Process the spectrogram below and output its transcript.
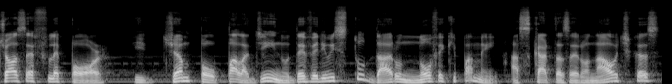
Joseph Lepore e Jampo Paladino deveriam estudar o novo equipamento, as cartas aeronáuticas,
